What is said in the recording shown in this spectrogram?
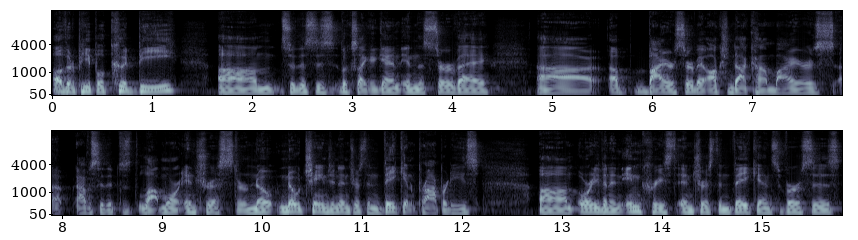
other people could be um, so this is looks like again in the survey uh, a buyer survey, auction.com buyers. Uh, obviously, there's a lot more interest or no no change in interest in vacant properties, um, or even an increased interest in vacants versus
